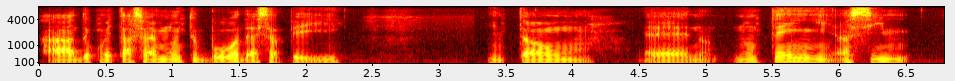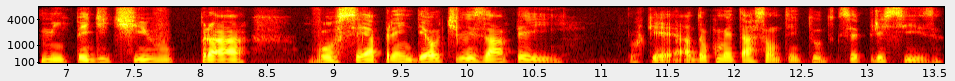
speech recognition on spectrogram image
a documentação é muito boa dessa API, então é, não, não tem assim um impeditivo para você aprender a utilizar a API, porque a documentação tem tudo que você precisa.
